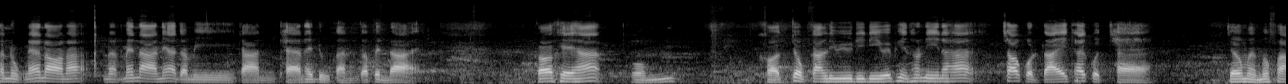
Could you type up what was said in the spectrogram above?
สนุกแน่นอนฮะไม่นานเนี่ยอาจจะมีการแคสให้ดูกันก็เป็นได้ ก็โอเคฮะ ผมขอจบการรีวิวดีๆ ไว้เพียงเท่านี้นะฮะชอบกดไลค์ใช่กดแชร์ เจอใหม่เมื่อฟ้า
